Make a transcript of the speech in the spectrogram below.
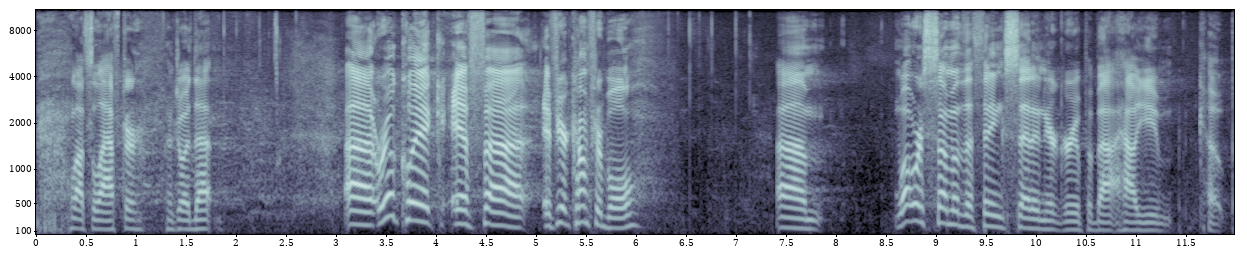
Lots of laughter. Enjoyed that. Uh, real quick, if uh, if you're comfortable, um, what were some of the things said in your group about how you cope?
